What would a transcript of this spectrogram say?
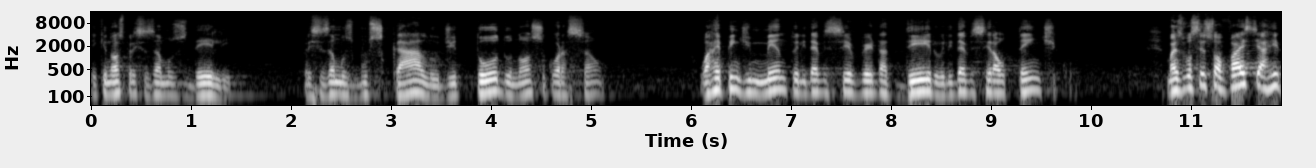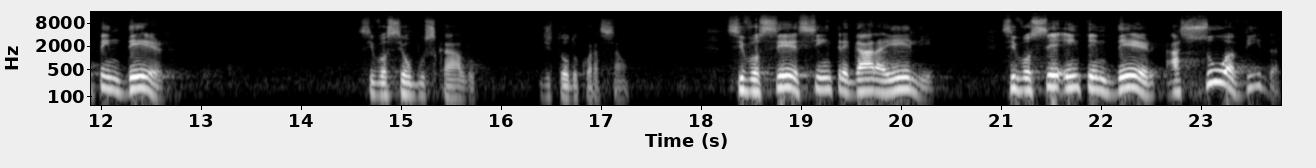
E que nós precisamos dele, precisamos buscá-lo de todo o nosso coração. O arrependimento ele deve ser verdadeiro, ele deve ser autêntico. Mas você só vai se arrepender se você o buscá-lo de todo o coração. Se você se entregar a ele, se você entender a sua vida,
